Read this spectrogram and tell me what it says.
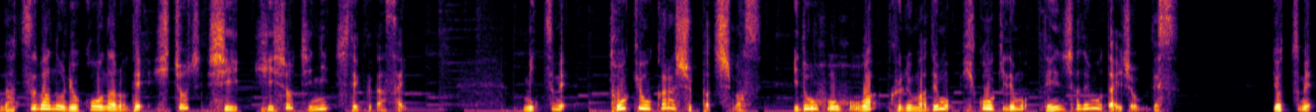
夏場の旅行なので避暑地避暑地にしてください。3つ目、東京から出発します。移動方法は車でも飛行機でも電車でも大丈夫です。4つ目、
